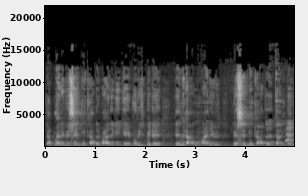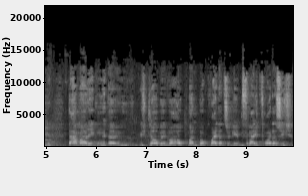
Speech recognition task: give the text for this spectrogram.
Ich habe meine Visitenkarte weitergegeben und ich bitte den Herrn, meine Visitenkarte dann dem damaligen, ähm, ich glaube, war Hauptmann Bock weiterzugeben. Vielleicht freut er sich,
